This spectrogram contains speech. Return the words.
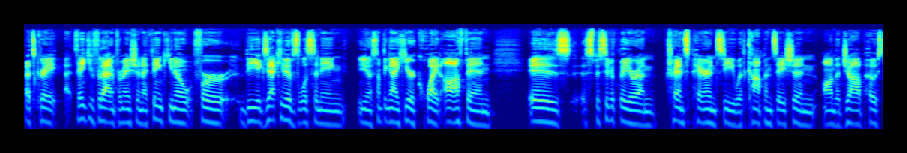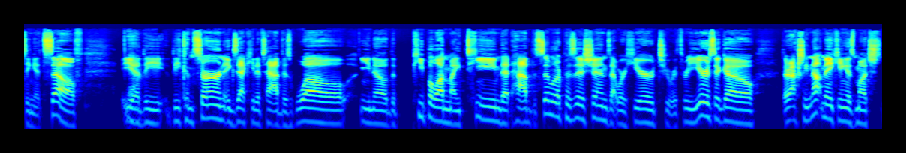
that's great. Uh, thank you for that information. I think, you know, for the executives listening, you know, something I hear quite often is specifically around transparency with compensation on the job posting itself. Yeah. yeah, the the concern executives have as well, you know, the people on my team that have the similar positions that were here 2 or 3 years ago, they're actually not making as much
